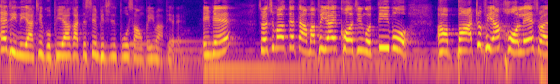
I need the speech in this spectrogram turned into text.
အဲ့ဒီနေရာထိကိုဖះကတစင်ပြီးတစင်ပို့ဆောင်ပေးမှာဖြစ်တယ်အာမင်ဆိုတော့ကျွန်တော်တက်တာမှာဖះရဲ့ခေါ်ခြင်းကိုတီးဖို့အာဘာအတွက်ဖះခေါ်လဲဆိုတာ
